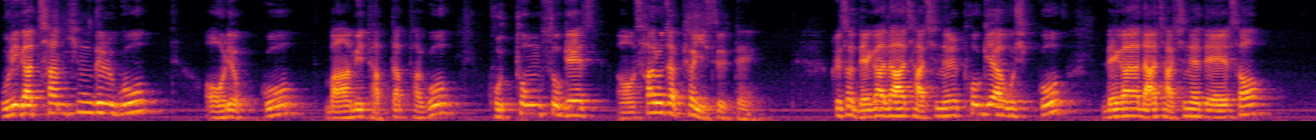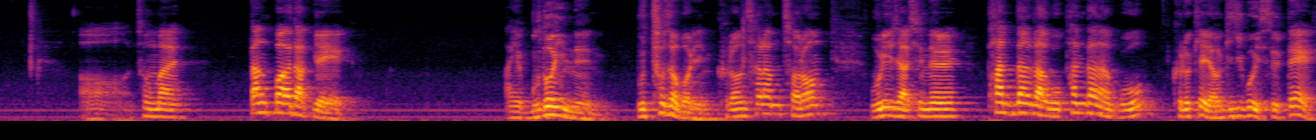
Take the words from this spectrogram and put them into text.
우리가 참 힘들고 어렵고 마음이 답답하고 고통 속에 어, 사로잡혀 있을 때, 그래서 내가 나 자신을 포기하고 싶고, 내가 나 자신에 대해서 어, 정말 땅바닥에 아예 묻어 있는, 묻혀져 버린 그런 사람처럼 우리 자신을 판단하고 판단하고 그렇게 여기고 있을 때,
